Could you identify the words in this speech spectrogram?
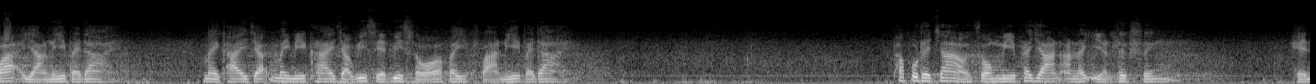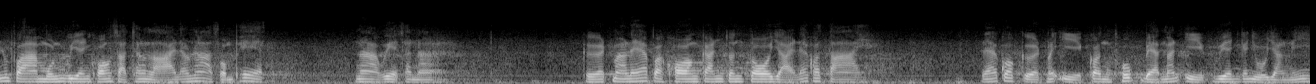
วะอย่างนี้ไปได้ ไม่ใครจะไม่มีใครจะวิเศษวิโสไปฝ่านี้ไปได้ พระพุทธเจ้าทรงมีพระญาณอันละเอียดลึกซึ้ง เห็นความหมุนเวียนของสัตว์ทั้งหลายแล้วน่าสมเพชน่าเวทนา เกิดมาแล้วประคองกันจนโตใหญ่แล้วก็ตาย แล้วก็เกิดมาอีกก็ทุกแบบนั้นอีกเวียนกันอยู่อย่างนี้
